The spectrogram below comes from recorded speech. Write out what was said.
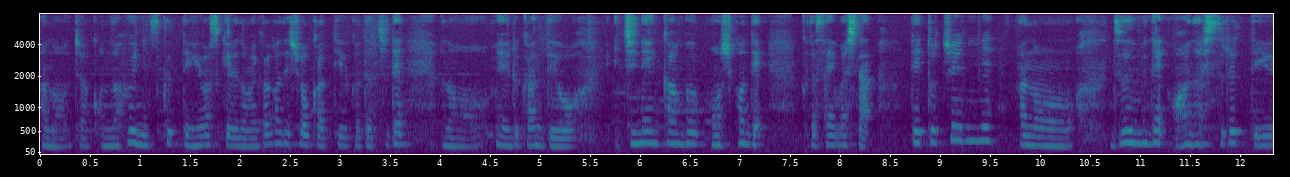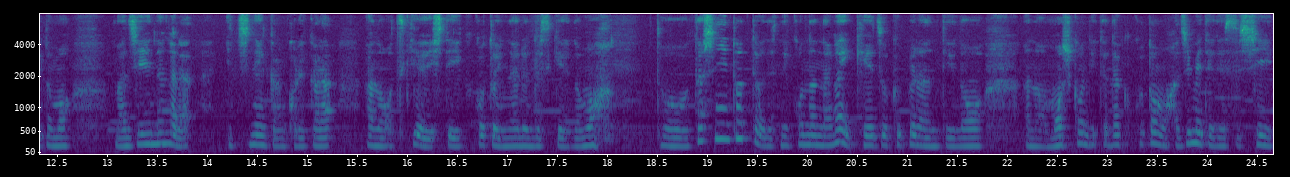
あのじゃあこんな風に作ってみますけれどもいかがでしょうかっていう形であのメール鑑定を1年間分申し込んでくださいました。で途中にねあの Zoom でお話しするっていうのも交えながら1年間これからあのお付き合いしていくことになるんですけれどもと私にとってはですねこんな長い継続プランっていうのをあの申し込んでいただくことも初めてですし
